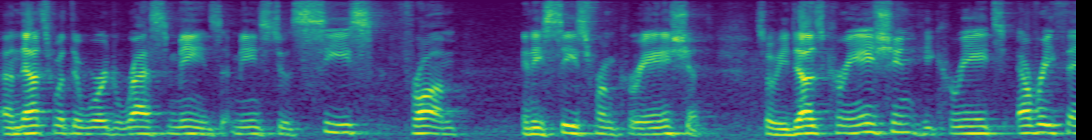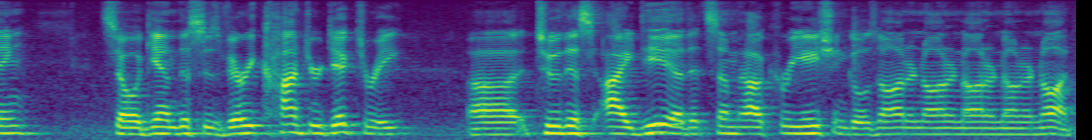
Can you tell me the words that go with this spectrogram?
and that's what the word rest means. It means to cease from, and he ceased from creation. So he does creation, he creates everything. So again, this is very contradictory uh, to this idea that somehow creation goes on and on and on and on and on.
